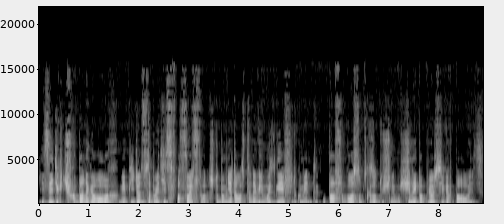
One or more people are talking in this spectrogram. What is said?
из этих чурбаноголовых мне придется обратиться в посольство, чтобы мне там восстановили мои сгоревшие документы. Упавшим голосом сказал тучный мужчина и поплелся вверх по улице.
